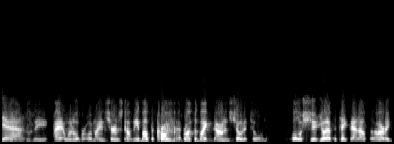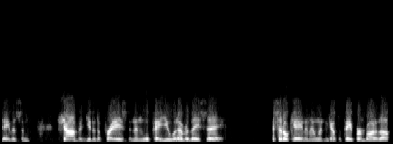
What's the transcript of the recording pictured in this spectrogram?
Yeah, see, I went over with my insurance company about the chrome. I brought the bike down and showed it to them. Oh shit, you'll have to take that out to the Harley Davidson shop and get it appraised, and then we'll pay you whatever they say. I said okay, and then I went and got the paper and brought it up.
